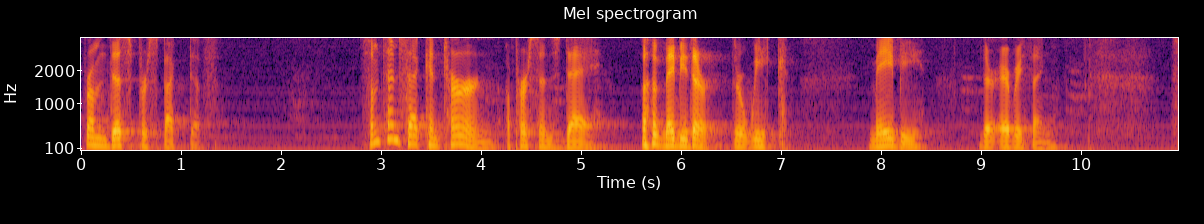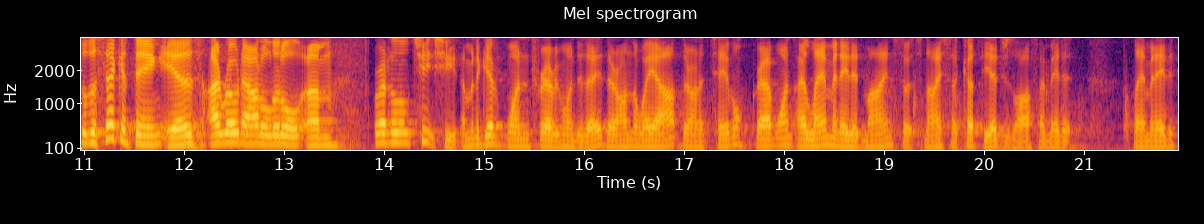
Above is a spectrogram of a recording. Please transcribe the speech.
from this perspective. Sometimes that can turn a person's day. Maybe their, their week. Maybe their everything. So the second thing is I wrote out a little um, wrote a little cheat sheet. I'm going to give one for everyone today. They're on the way out. They're on a table. Grab one. I laminated mine, so it's nice. I cut the edges off. I made it laminated.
